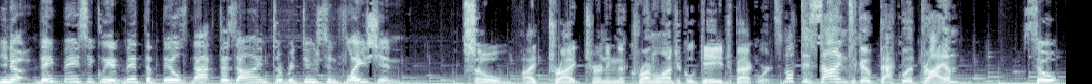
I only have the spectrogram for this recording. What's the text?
You know, they basically admit the bill's not designed to reduce inflation. So I tried turning the chronological gauge backwards. It's not designed to go backward, Brian. So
